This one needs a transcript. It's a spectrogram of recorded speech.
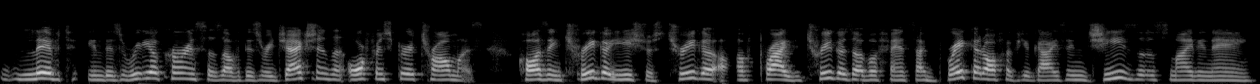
lived in these reoccurrences of these rejections and orphan spirit traumas causing trigger issues trigger of pride triggers of offense. I break it off of you guys in jesus mighty name.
